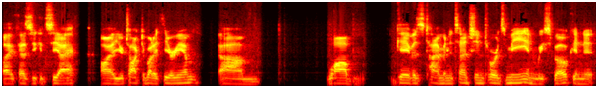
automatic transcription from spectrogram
like as you can see i uh, you talked about ethereum. Um wob gave his time and attention towards me and we spoke and it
